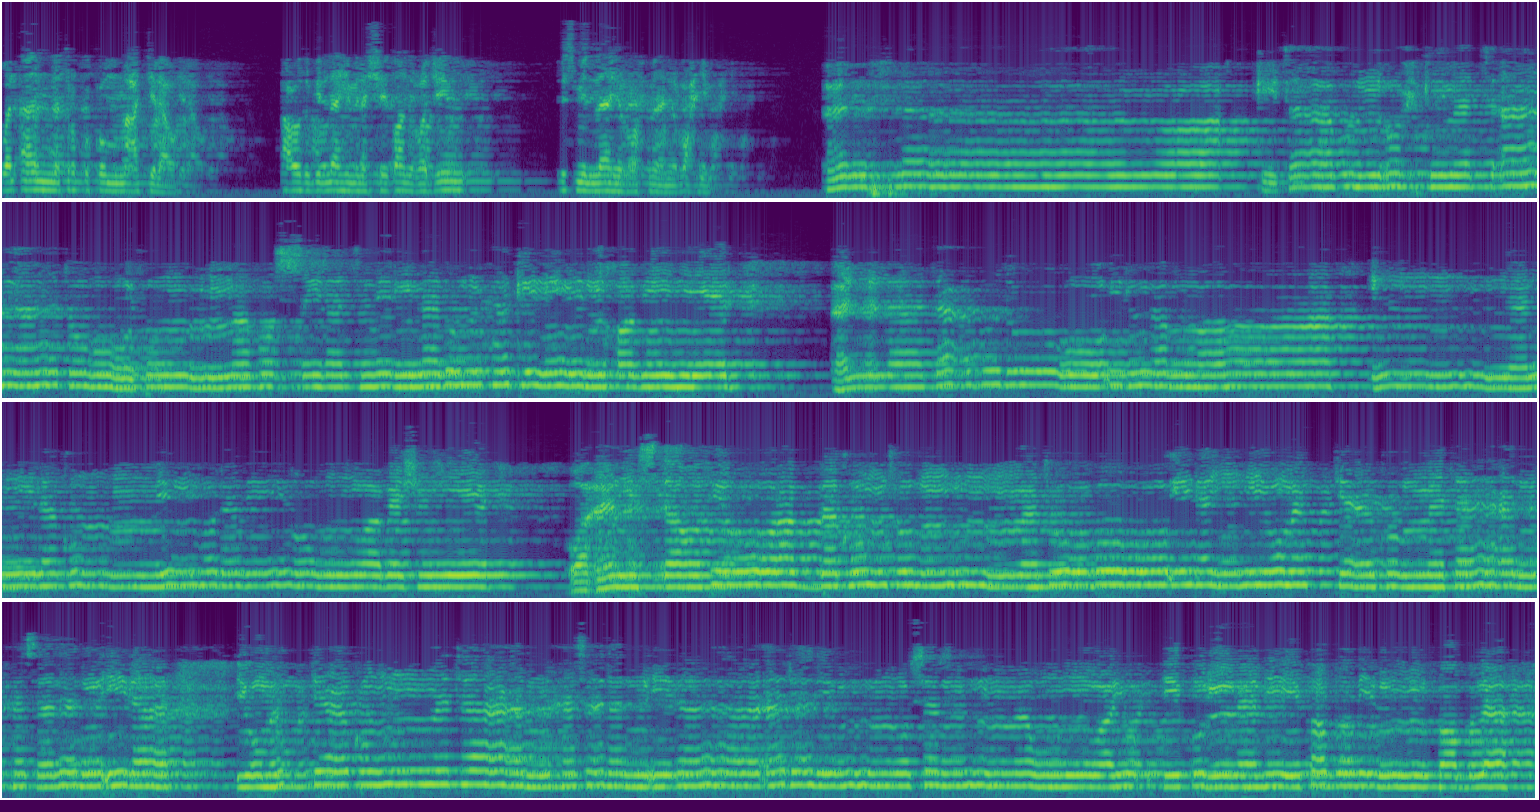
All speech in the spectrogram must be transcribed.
والآن نترككم مع التلاوة. أعوذ بالله من الشيطان الرجيم. بسم الله الرحمن الرحيم. كتاب أحكمت آياته ثم فصلت من لدن حكيم خبير. ألا تعبدوا إلا الله. وبشير وأن استغفروا ربكم ثم توبوا إليه يمتعكم متاعا حسنا إلى يمتعكم متاعا حسنا إلى أجل مسمى ويؤتي كل ذي فضل فضله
